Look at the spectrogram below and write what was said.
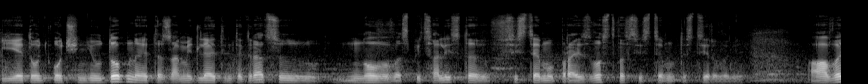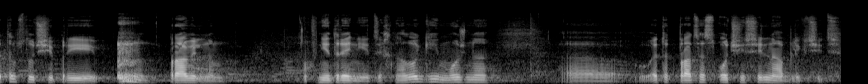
И это очень неудобно, это замедляет интеграцию нового специалиста в систему производства, в систему тестирования. А в этом случае при правильном внедрении технологий можно э, этот процесс очень сильно облегчить.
